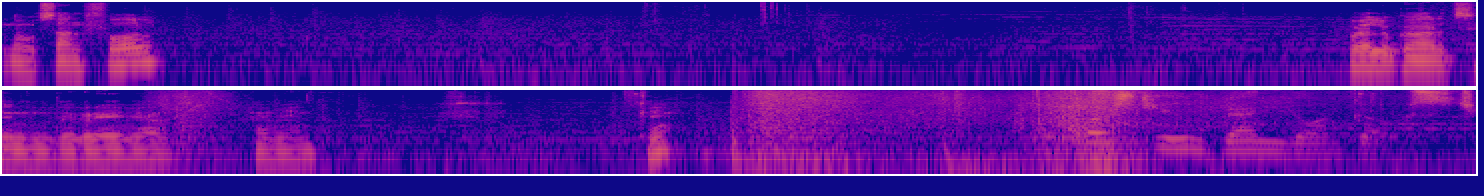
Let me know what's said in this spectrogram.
No Sunfall. Twelve cards in the graveyard, I mean. First you, then your ghost.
